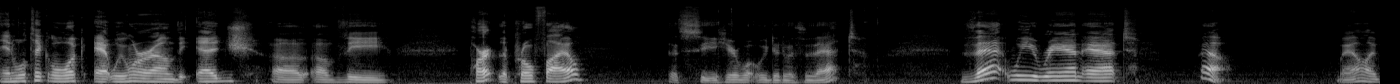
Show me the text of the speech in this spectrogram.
and we'll take a look at, we went around the edge uh, of the part, the profile. Let's see here what we did with that. That we ran at, well, well, I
